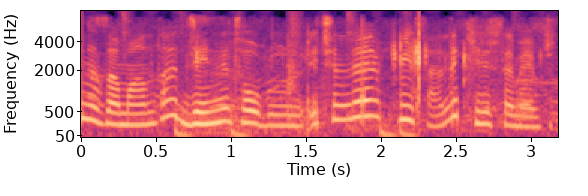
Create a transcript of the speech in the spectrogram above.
Aynı zamanda cennet obruğunun içinde bir tane de kilise mevcut.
